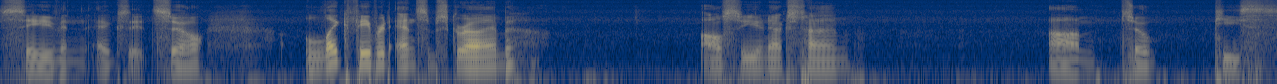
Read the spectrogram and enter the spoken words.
save and exit. So, like, favorite, and subscribe. I'll see you next time. Um, so, peace.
